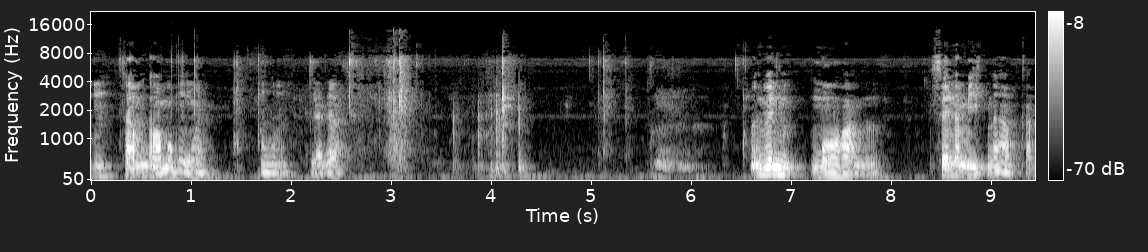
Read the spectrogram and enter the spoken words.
อืมสามถอนมะหูนะอืมเดี๋ยวเดี๋ยวมันเป็นหมอหันเซรามิกนะครับกับ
